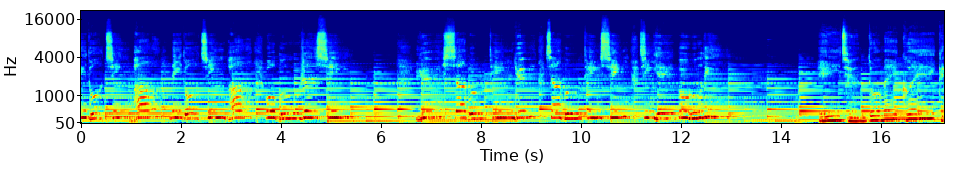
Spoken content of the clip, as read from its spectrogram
你多情，怕你多情，怕我不忍心。雨下不停，雨下不停，心情也不定。一千朵玫瑰给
